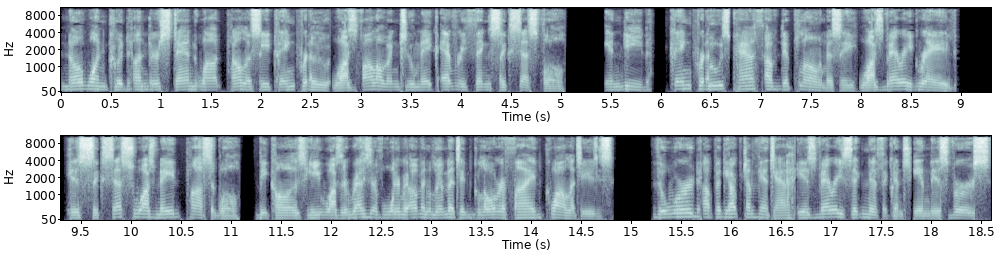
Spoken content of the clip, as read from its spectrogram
no one could understand what policy King Prithu was following to make everything successful. Indeed, King Prithu's path of diplomacy was very grave. His success was made possible because he was a reservoir of unlimited glorified qualities. The word upagyuptamvita is very significant in this verse.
